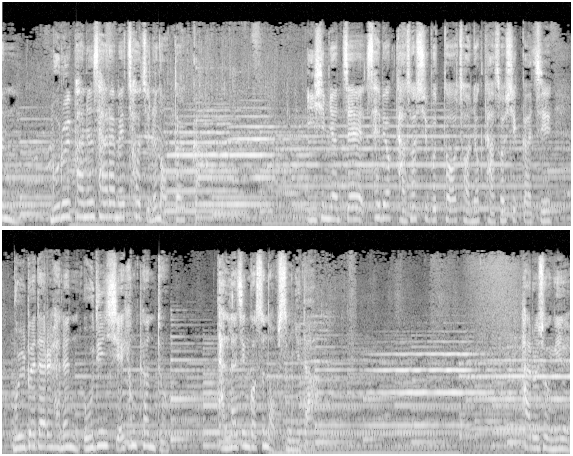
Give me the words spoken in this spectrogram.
그렇다면 물을 파는 사람의 처지는 어떨까? 20년째 새벽 5시부터 저녁 5시까지 물 배달을 하는 오딘 씨의 형편도 달라진 것은 없습니다. 하루 종일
